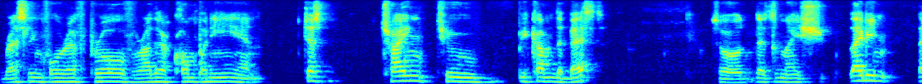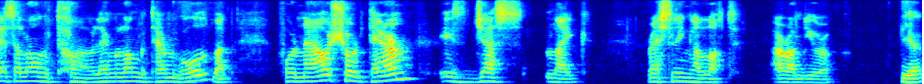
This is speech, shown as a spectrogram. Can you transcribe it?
wrestling for Rev Pro, for other company, and just trying to become the best. So that's my. Sh- I mean, that's a long term, like long term goal. But for now, short term is just like wrestling a lot around Europe. Yeah.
